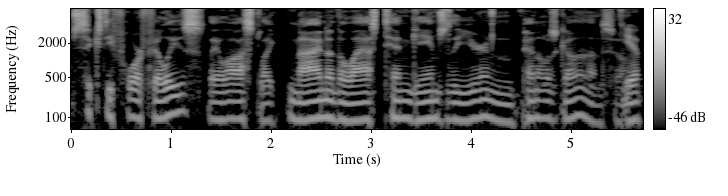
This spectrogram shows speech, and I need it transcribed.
64 Phillies. They lost like nine of the last 10 games of the year, and Pennant was gone. So. Yep.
